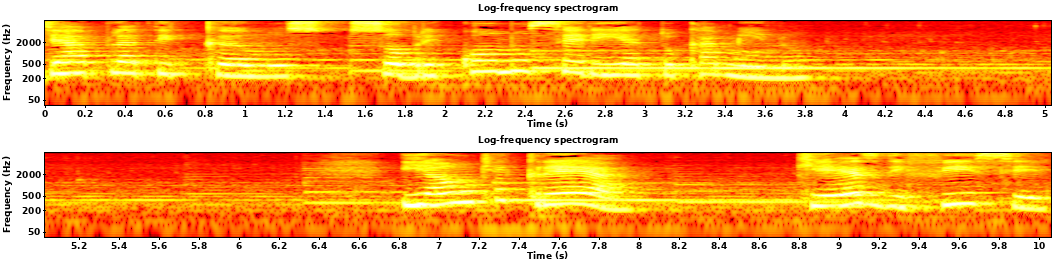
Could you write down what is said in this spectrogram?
já platicamos sobre como seria tu caminho. E aunque crea que é difícil,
